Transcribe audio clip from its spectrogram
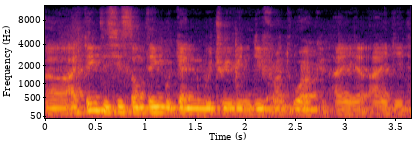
Uh, I think this is something we can retrieve in different work I, I did.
